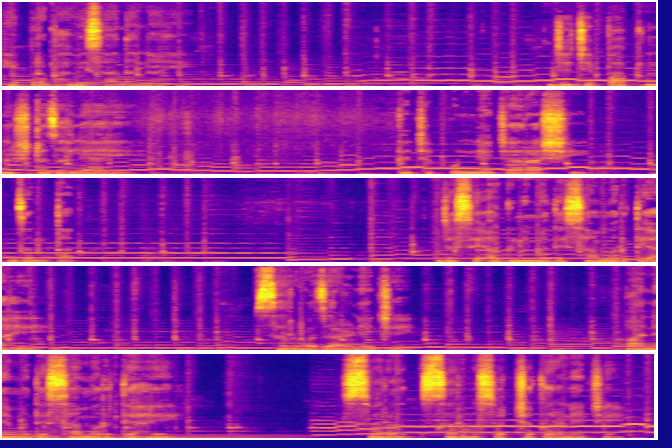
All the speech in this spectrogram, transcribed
हे प्रभावी साधन आहे. ज्याचे पाप नष्ट झाले आहे त्याच्या पुण्याच्या राशी जमतात. जसे अग्नीमध्ये सामर्थ्य आहे सर्व जाळण्याचे पाण्यामध्ये सामर्थ्य आहे स्वर सर्व स्वच्छ करण्याचे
